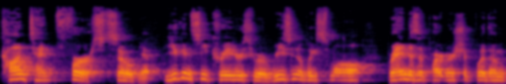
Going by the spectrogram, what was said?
content first. So yep. you can see creators who are reasonably small, brand has a partnership with them.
